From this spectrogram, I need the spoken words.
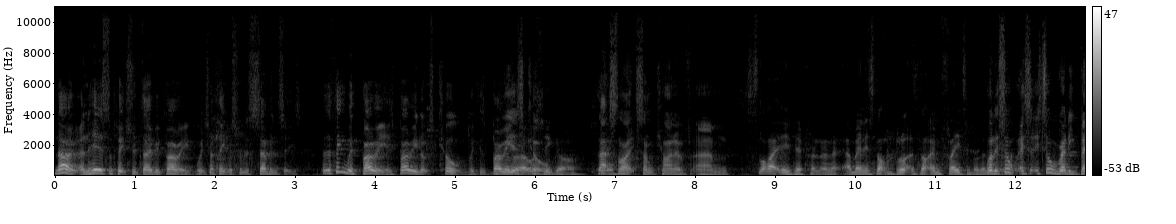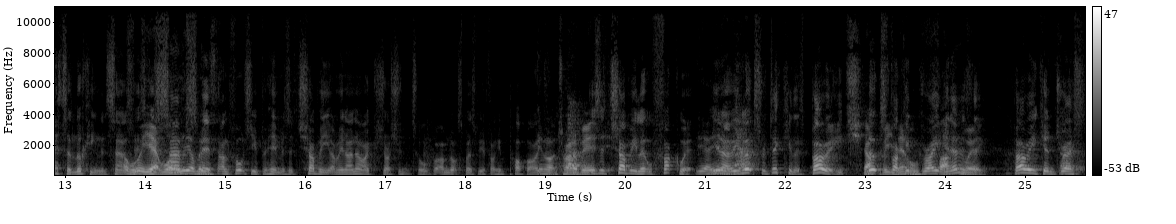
No, and here's the picture of David Bowie, which I think was from the 70s. But the thing with Bowie is Bowie looks cool because Bowie is cool. What's he got? That's like some kind of. Um, Slightly different, isn't it? I mean, it's not bl- it's not inflatable, is well, it? it's, all, it's, it's already better looking than Sam Oh, Smith. well, yeah, well, Sam yeah, I mean- Smith, unfortunately for him, is a chubby. I mean, I know I, I shouldn't talk, but I'm not supposed to be a fucking pop icon. not trying to be- He's a chubby little fuckwit. Yeah, you yeah. know, he looks ridiculous. Bowie Chubby looks fucking great in anything. Bowie can dress.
